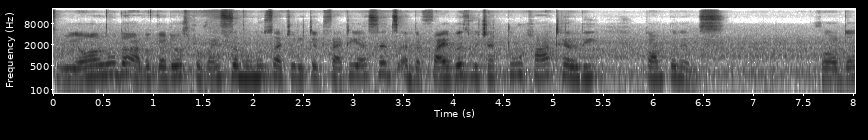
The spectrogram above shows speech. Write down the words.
so we all know the avocados provides the monosaturated fatty acids and the fibers which are two heart healthy components for the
